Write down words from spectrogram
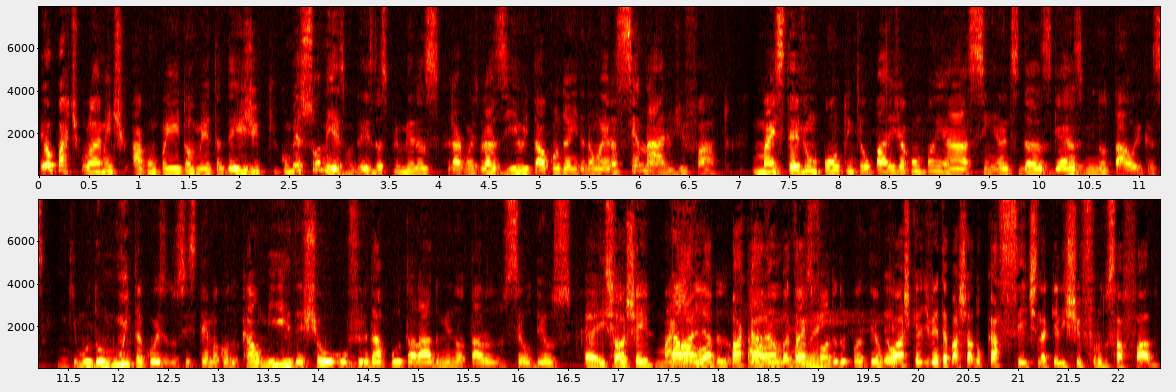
Eu, particularmente, acompanhei Tormenta desde que começou mesmo, desde as primeiras Dragões Brasil e tal, quando ainda não era cenário de fato. Mas teve um ponto em que eu parei de acompanhar, assim, antes das guerras minotáuricas, em que mudou muita coisa do sistema, quando Calmir deixou o filho da puta lá do Minotauro, do seu deus, É, isso eu achei mais palha foda do, pra caramba mais também. foda do panteão. Eu acho que ele devia ter baixado o cacete naquele chifrudo safado.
